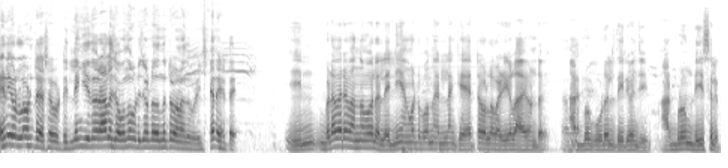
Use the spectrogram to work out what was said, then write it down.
ഏണി ഉള്ളതുകൊണ്ട് രക്ഷപ്പെട്ടു. ഇല്ലെങ്കിൽ ഇതൊരാൾ ചുവന്ന് പിടിച്ചോണ്ട് വന്നിട്ട് വേണം ഇത് ഒഴിക്കാനായിട്ട്. ഇവിടെ വരെ വന്ന പോലല്ല. ഇനി അങ്ങോട്ട് പോകുന്ന എല്ലാം കയറ്റമുള്ള വഴികളായതുകൊണ്ട് ആർട്ട് ബ്ലൂ കൂടുതൽ തീരുകയും ചെയ്യും. ആർട്ട് ഡീസലും.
